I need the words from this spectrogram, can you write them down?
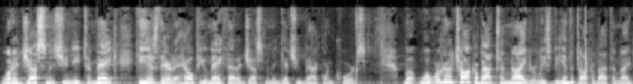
what adjustments you need to make, He is there to help you make that adjustment and get you back on course. But what we're going to talk about tonight, or at least begin to talk about tonight,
